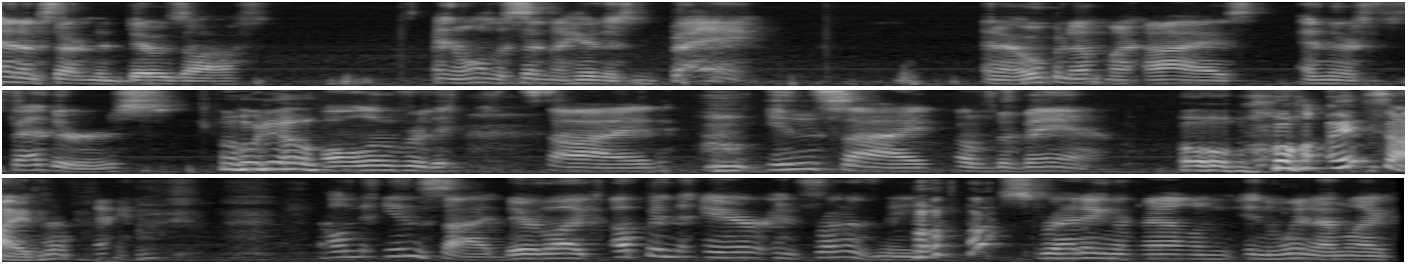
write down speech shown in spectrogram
and I'm starting to doze off, and all of a sudden I hear this bang, and I open up my eyes, and there's feathers Oh no! all over the inside inside of the van. Oh, inside. On the inside, they're like up in the air in front of me, spreading around in the wind. I'm like,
